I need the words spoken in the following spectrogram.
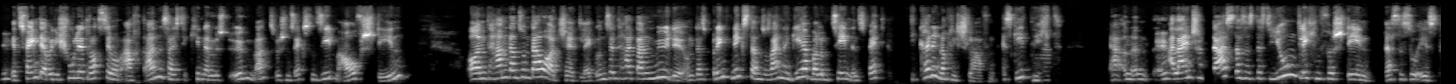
jetzt fängt aber die Schule trotzdem um acht an. Das heißt, die Kinder müssten irgendwann zwischen sechs und sieben aufstehen und haben dann so einen Dauerjetlag und sind halt dann müde. Und das bringt nichts dann zu sagen, dann geh mal um zehn ins Bett. Die können noch nicht schlafen. Es geht nicht. Ja, und, und allein schon das, dass, es, dass die Jugendlichen verstehen, dass es so ist,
